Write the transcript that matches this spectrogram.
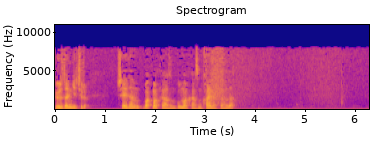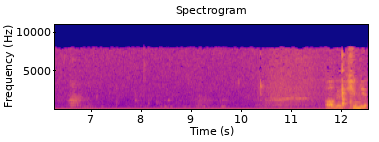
gözden geçirip şeyden bakmak lazım, bulmak lazım kaynaklarda. Abi şimdi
